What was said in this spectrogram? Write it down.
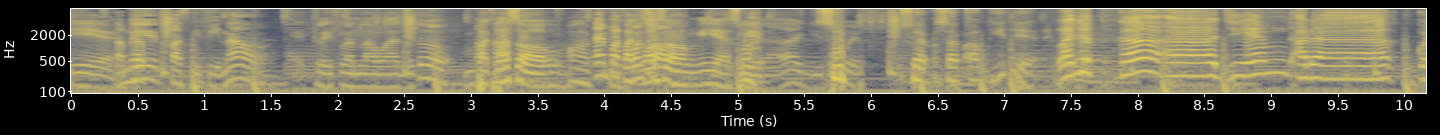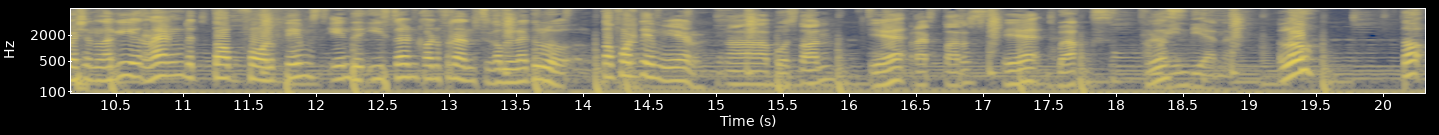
Iya. Tapi pas di final eh, Cleveland lawan itu 4-0. 4-1. Eh 4-0, 4-0. iya, sweep. lagi Sweep, sweep. sweep, sweep out gitu ya? Lanjut ke uh, GM ada question lagi rank the top 4 teams in the Eastern Conference. Gak boleh lihat dulu. Top 4 team here. Eh, Boston, Ya. Raptors, Ya. Bucks, sama Terus? Indiana. Lo? Toh?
